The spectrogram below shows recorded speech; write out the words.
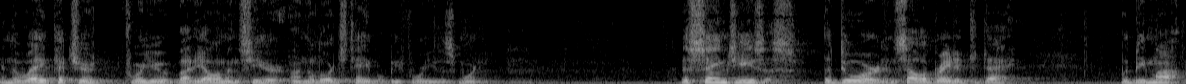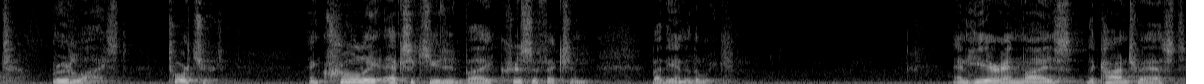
In the way pictured for you by the elements here on the Lord's table before you this morning. This same Jesus, adored and celebrated today, would be mocked, brutalized, tortured, and cruelly executed by crucifixion by the end of the week. And herein lies the contrast,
